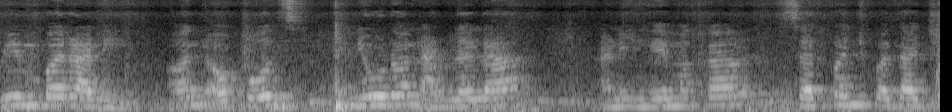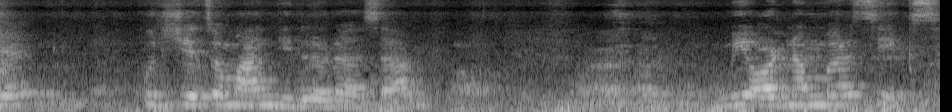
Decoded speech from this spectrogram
मेंबरांनी अनअपोज निवडून हाडलेला आणि हे म्हाका सरपंच पदाचे खुर्चेचो मान दिल्लेलो आसा मी वॉर्ड नंबर सिक्स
